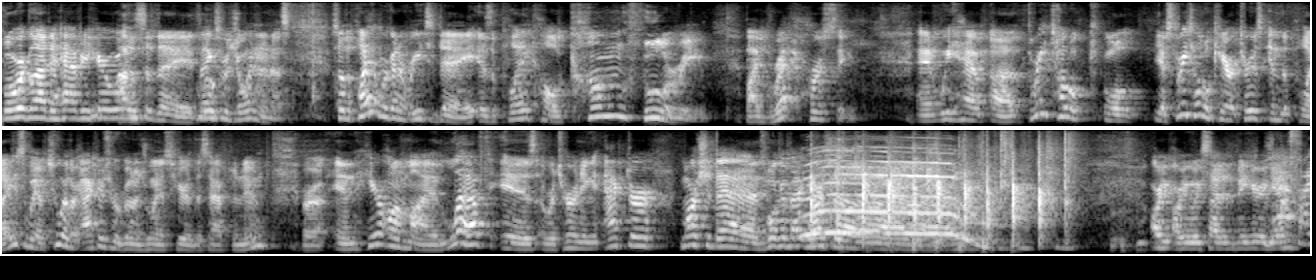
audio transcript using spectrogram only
well, we're glad to have you here with I'm- us today. Thanks for joining us. So the play that we're going to read today is a play called Kung Foolery by Brett Hersey. And we have uh, three total, well, yes, three total characters in the play. So we have two other actors who are going to join us here this afternoon. Uh, and here on my left is a returning actor, Marsha Dads. Welcome back, Marsha. Are you, are you excited to be here again? Yes, I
